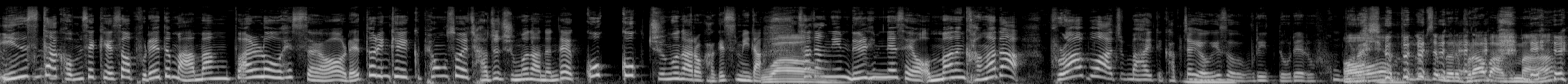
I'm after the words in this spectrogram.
인스타 검색해서 브레드 마망 팔로우 했어요. 레터링 케이크 평소에 자주 주문하는데 꼭꼭 주문하러 가겠습니다. 와우. 사장님 늘 힘내세요. 엄마는 강하다. 브라보 아줌마 하여튼 갑자기 여기서 우리 노래로 홍보를 어 하시고 풍금쌤 노래 브라보 아줌마. 네.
